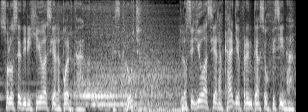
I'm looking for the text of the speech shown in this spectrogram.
Solo se dirigió hacia la puerta. Scrooge lo siguió hacia la calle frente a su oficina.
